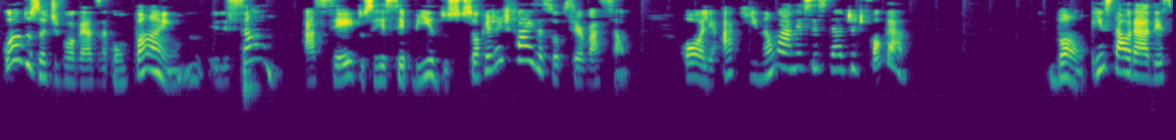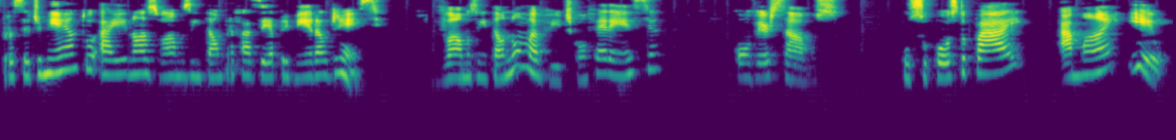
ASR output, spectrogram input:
Quando os advogados acompanham, eles são aceitos, recebidos, só que a gente faz essa observação. Olha, aqui não há necessidade de advogado. Bom, instaurado esse procedimento, aí nós vamos então para fazer a primeira audiência. Vamos então numa videoconferência, conversamos o suposto pai, a mãe e eu.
